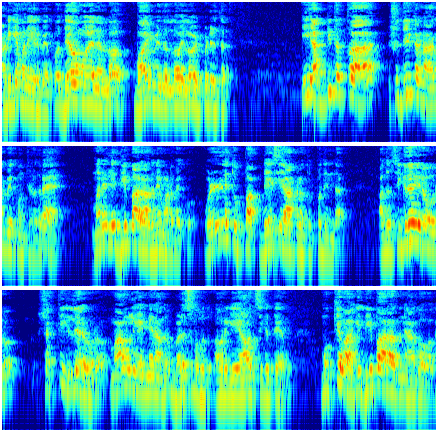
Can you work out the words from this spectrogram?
ಅಡಿಗೆ ಮನೆ ಇರಬೇಕು, ದೇವ ಮೂಲೆಯಲ್ಲೋ ವಾಯುವ್ಯದಲ್ಲೋ ಎಲ್ಲೋ ಇಟ್ಬಿಟ್ಟಿರ್ತಾರೆ. ಈ ಅಗ್ನಿ ತತ್ವ ಶುದ್ಧೀಕರಣ ಆಗಬೇಕು ಅಂತ ಹೇಳಿದ್ರೆ ಮನೆಯಲ್ಲಿ ದೀಪಾರಾಧನೆ ಮಾಡಬೇಕು. ಒಳ್ಳೆ ತುಪ್ಪ, ದೇಸಿ ಆಕಳ ತುಪ್ಪದಿಂದ. ಅದು ಸಿಗದೇ ಇರೋರು, ಶಕ್ತಿ ಇಲ್ಲದೆ ಇರೋರು, ಮಾಮೂಲಿ ಎಣ್ಣೆನಾದರೂ ಬಳಸಬಹುದು. ಅವರಿಗೆ ಯಾವ್ದು ಸಿಗುತ್ತೆ ಅದು. ಮುಖ್ಯವಾಗಿ ದೀಪಾರಾಧನೆ ಆಗುವಾಗ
